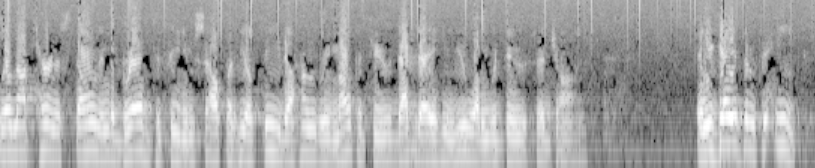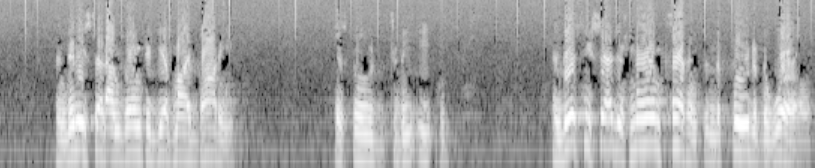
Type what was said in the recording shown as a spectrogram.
will not turn a stone into bread to feed himself, but he'll feed a hungry multitude. That day he knew what he would do, said John. And he gave them to eat. And then he said, I'm going to give my body as food to be eaten. And this, he said, is more important than the food of the world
